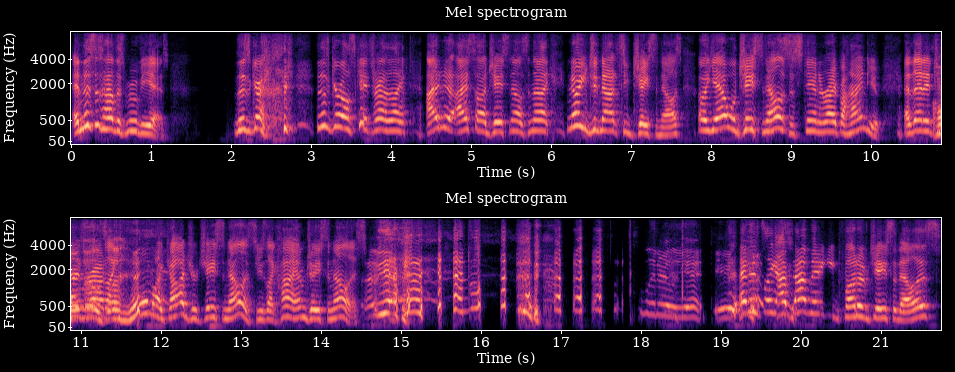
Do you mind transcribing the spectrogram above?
and this is how this movie is. This girl, this girl skates around like I knew, I saw Jason Ellis, and they're like, "No, you did not see Jason Ellis." Oh yeah, well Jason Ellis is standing right behind you, and then it turns Oh, around like, "Oh my God, you're Jason Ellis." He's like, "Hi, I'm Jason Ellis," yeah. That's literally it, dude. and it's like I'm not making fun of Jason Ellis,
